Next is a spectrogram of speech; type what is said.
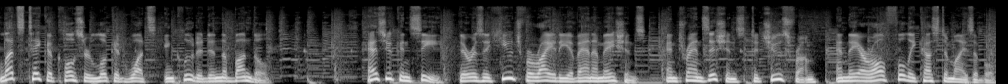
Let's take a closer look at what's included in the bundle. As you can see, there is a huge variety of animations and transitions to choose from, and they are all fully customizable.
